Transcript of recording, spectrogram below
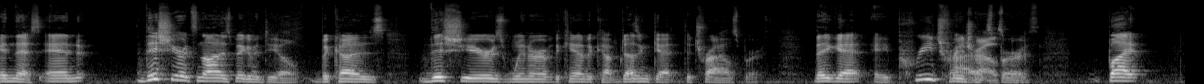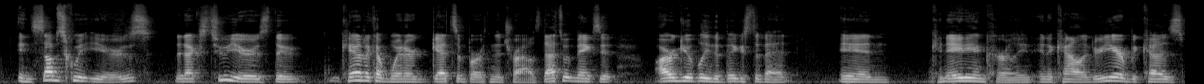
in this. And this year it's not as big of a deal because this year's winner of the Canada Cup doesn't get the trials berth. They get a pre-trials, Pre-trials berth. berth. But in subsequent years, the next two years, the Canada Cup winner gets a berth in the trials. That's what makes it arguably the biggest event in Canadian curling in a calendar year because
